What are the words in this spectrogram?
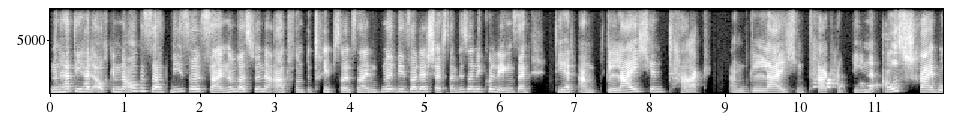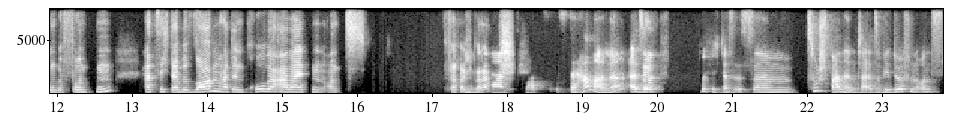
Und dann hat die halt auch genau gesagt, wie soll es sein, ne, was für eine Art von Betrieb soll es sein, wie soll der Chef sein, wie sollen die Kollegen sein? Die hat am gleichen Tag, am gleichen Tag hat die eine Ausschreibung gefunden, hat sich da beworben, hatte ein Probearbeiten und verrückt, oder? Das ist der Hammer, ne? Also ja. wirklich, das ist ähm, zu spannend. Also wir dürfen uns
